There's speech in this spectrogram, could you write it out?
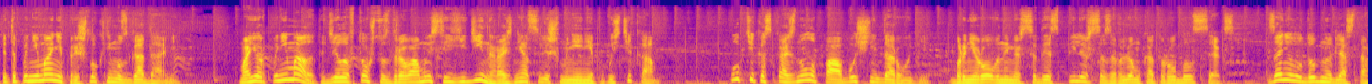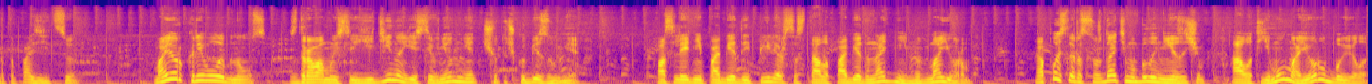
Это понимание пришло к нему с годами. Майор понимал это. Дело в том, что здравомыслие едино, разнятся лишь мнения по пустякам. Оптика скользнула по обочине дороги. Бронированный Мерседес Пиллерса, за рулем которого был секс, занял удобную для старта позицию. Майор криво улыбнулся. Здравомыслие едино, если в нем нет чуточку безумия. Последней победой Пиллерса стала победа над ним, над майором. А после рассуждать ему было незачем, а вот ему, майору, было.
